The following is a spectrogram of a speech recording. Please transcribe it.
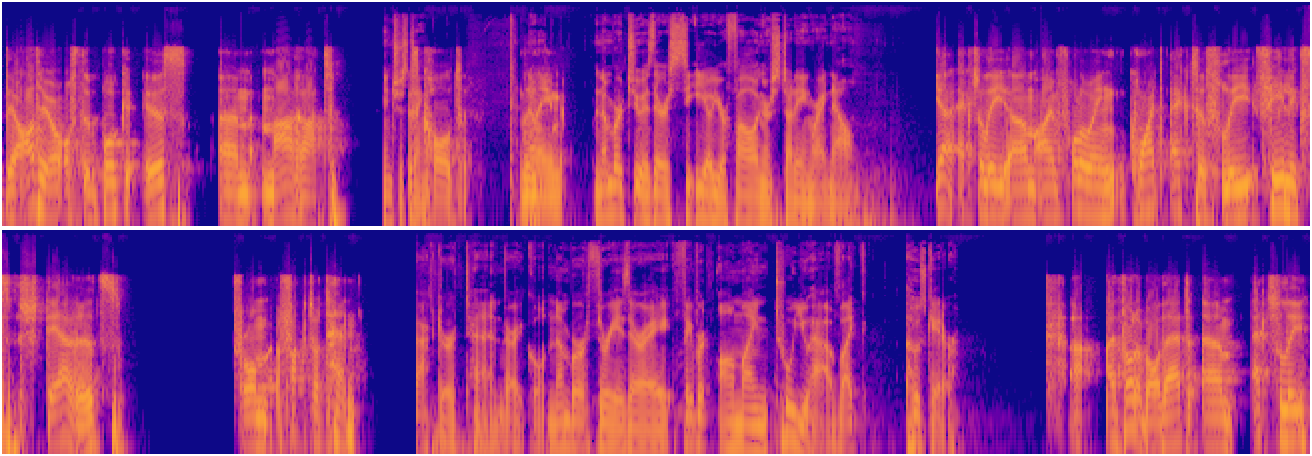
The author of the book is um, Merath. Interesting. called the No. name. Number two. Is there a CEO you're following or studying right now? Yeah, actually, um, I'm following quite actively Felix Staeritz from Factor 10. Factor 10. Very cool. Number three. Is there a favorite online tool you have, like HostGator? Uh, I thought about that. Um, actually,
